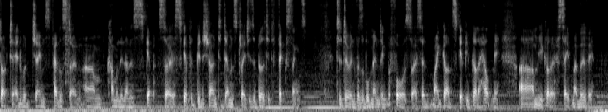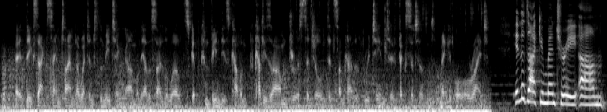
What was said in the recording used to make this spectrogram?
Dr. Edward James Featherstone, um, commonly known as Skip. So Skip had been shown to demonstrate his ability to fix things, to do invisible mending before. So I said, "My God, Skip, you've got to help me. Um, you've got to save my movie." At the exact same time that I went into the meeting um, on the other side of the world, Skip convened his coven, cut his arm, drew a sigil, and did some kind of routine to fix it and make it all all right. In the documentary, um,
